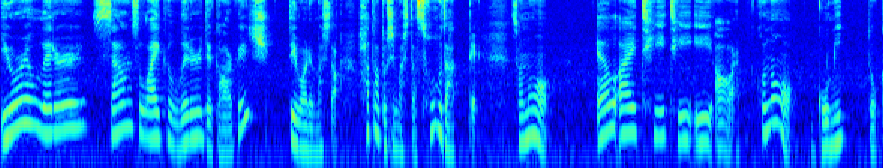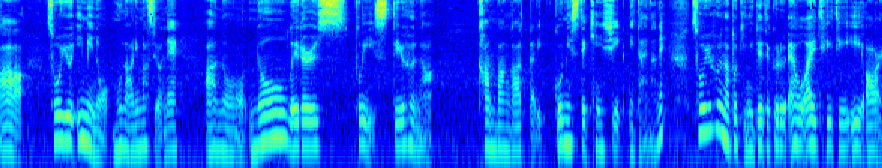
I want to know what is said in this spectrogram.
Your letter sounds like litter the garbage?」って言われましたはたとしましたそうだってその LITTER このゴミとかそういう意味のものありますよね。あの No litters please っていう風な看板があったりゴミ捨て禁止みたいなね。そういう風な時に出てくる LITTER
